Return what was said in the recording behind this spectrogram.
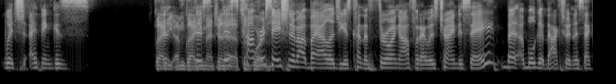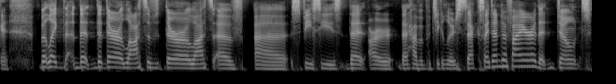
which I think is Glad you, I'm glad this, you mentioned this that. Important. conversation about biology is kind of throwing off what I was trying to say, but we'll get back to it in a second. But like th- th- th- there are lots of there are lots of uh, species that are that have a particular sex identifier that don't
